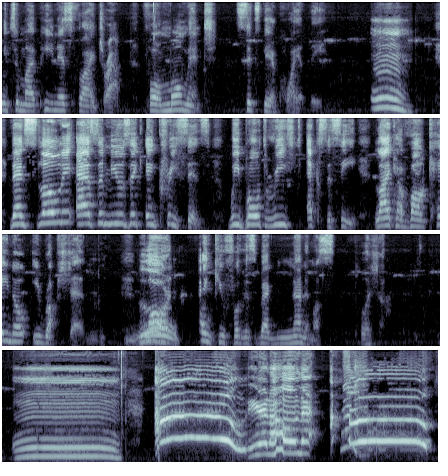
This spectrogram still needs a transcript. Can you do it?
into my penis fly trap. For a moment, sits there quietly. Mm. Then, slowly, as the music increases, we both reached ecstasy like a volcano eruption. Lord, thank you for this magnanimous pleasure. Mm. Oh, you're the whole that. Oh.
